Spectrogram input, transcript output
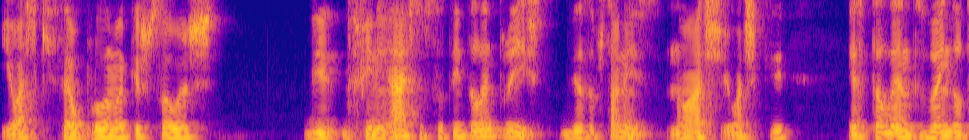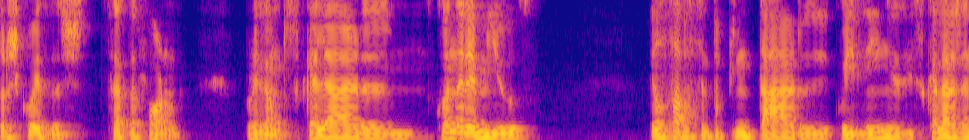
E eu acho que isso é o problema que as pessoas de- definem. Ah, esta pessoa tem talento para isto, devias apostar nisso. Não acho. Eu acho que esse talento vem de outras coisas, de certa forma. Por exemplo, se calhar hum, quando era miúdo, ele estava sempre a pintar eh, coisinhas e se calhar já,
